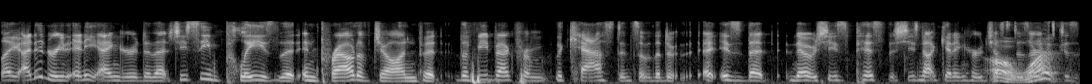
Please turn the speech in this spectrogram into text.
like. I didn't read any anger into that. She seemed pleased that and proud of Jon. But the feedback from the cast and some of the is that no, she's pissed that she's not getting her just Oh, desserts what?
